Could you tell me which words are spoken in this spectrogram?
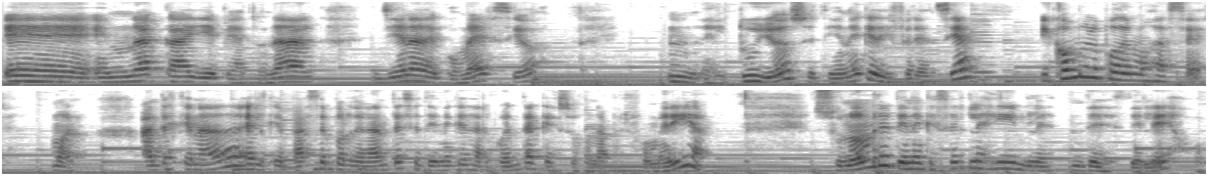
eh, en una calle peatonal llena de comercios, mm, el tuyo se tiene que diferenciar. ¿Y cómo lo podemos hacer? Bueno, antes que nada, el que pase por delante se tiene que dar cuenta que eso es una perfumería. Su nombre tiene que ser legible desde lejos,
